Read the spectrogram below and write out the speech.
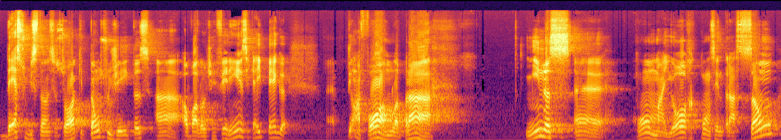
10 substâncias só que estão sujeitas a, ao valor de referência, que aí pega. É, tem uma fórmula para minas é, com maior concentração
